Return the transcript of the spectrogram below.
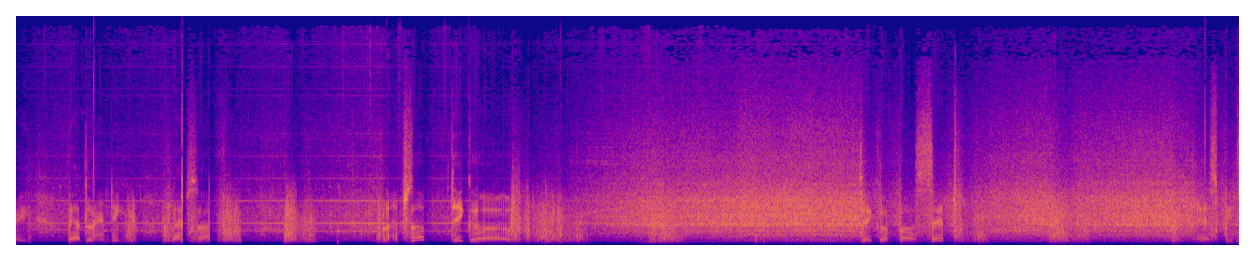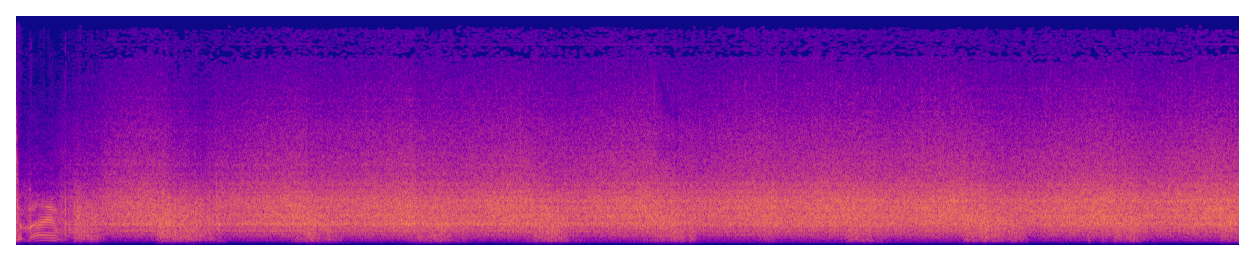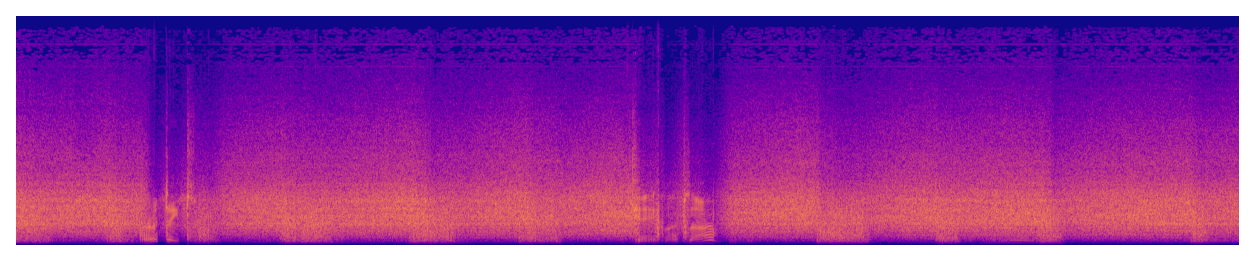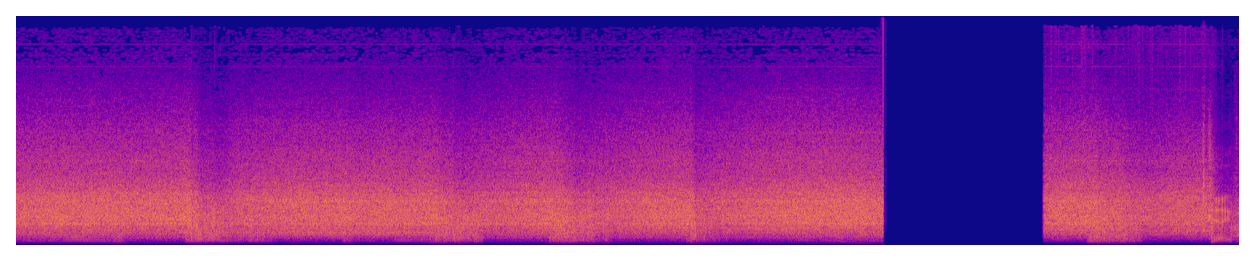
sorry, bad landing. Flaps up, flaps up, take off. Take off power set. Airspeed's alive.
